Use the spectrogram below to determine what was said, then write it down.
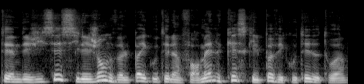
TMDJC, si les gens ne veulent pas écouter l'informel, qu'est-ce qu'ils peuvent écouter de toi?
